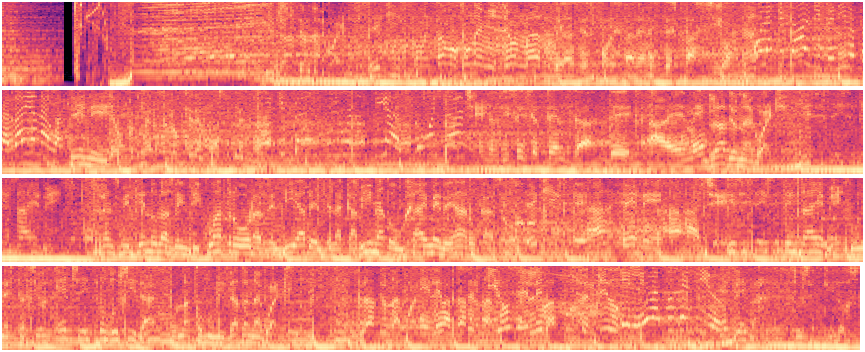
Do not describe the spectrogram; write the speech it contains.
Radio Anáhuac. X. Comenzamos una emisión más. Gracias por estar en este espacio. Hola, ¿qué tal? Bienvenidos a Radio Anáhuac. N. De un primer bloque de música. Hola, ¿qué tal? Muy buenos días. ¿Cómo están? En el 1670 de AM. Radio Nahuac, 1670 AM. Transmitiendo las 24 horas del día desde la cabina Don Jaime de Arocaso. X-E-A-N-A-H. 1670 AM, una estación hecha y producida por la comunidad Anáhuac. Radio Nahuac. Eleva tus sentidos. Eleva tus sentidos. Eleva tus sentidos. Eleva tus sentidos.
